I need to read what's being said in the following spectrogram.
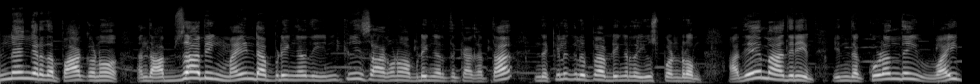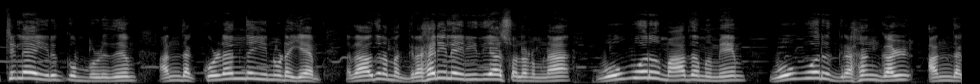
என்னங்கிறத பார்க்கணும். அந்த அப்சார்பிங் மைண்ட் அப்படிங்கிறது இன்க்ரீஸ் ஆகணும் அப்படிங்கிறதுக்காகத்தான் இந்த கிளுகிழுப்பு அப்படிங்கிறத யூஸ் பண்ணுறோம் அதே மாதிரி இந்த குழந்தை வயிற்றிலே இருக்கும் பொழுது அந்த குழந்தையினுடைய அதாவது நம்ம கிரகநிலை ரீதியாக சொல்லணும்னா ஒவ்வொரு மாதமுமே ஒவ்வொரு கிரகங்கள் அந்த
